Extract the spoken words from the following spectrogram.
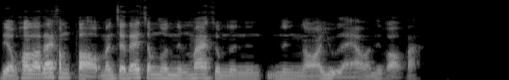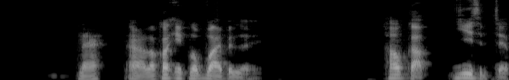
เดี๋ยวพอเราได้คำตอบมันจะได้จำนวนหนึ่งมากจำนวนหนึ่งหนึ่งน้อยอยู่แล้วนึกออกปะนะ อ่า แล้วก็ x ลบ y ไปเลย เท่ากับยี่สิบเจ็ด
